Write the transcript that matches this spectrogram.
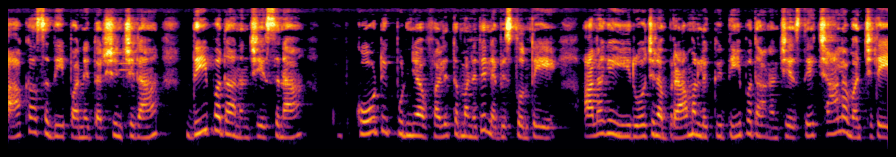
ఆకాశ దీపాన్ని దర్శించిన దీపదానం చేసిన కోటి పుణ్య ఫలితం అనేది లభిస్తుంది. అలాగే ఈ రోజున బ్రాహ్మణులకి దీపదానం చేస్తే చాలా మంచిది.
